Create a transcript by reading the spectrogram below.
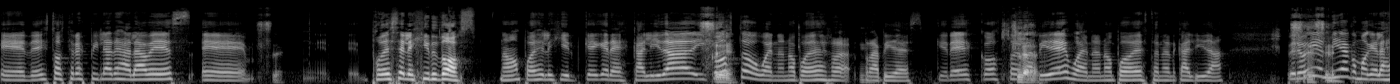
eh, de estos tres pilares a la vez eh, podés elegir dos, ¿no? Podés elegir qué querés, calidad y costo, bueno, no podés mm. rapidez. ¿Querés costo y rapidez? Bueno, no podés tener calidad. Pero hoy en día como que las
